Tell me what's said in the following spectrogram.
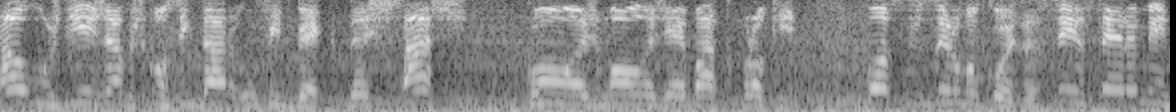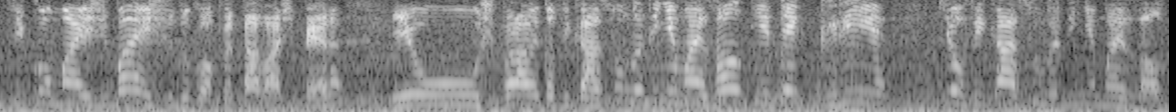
há alguns dias, já vos consigo dar o feedback das SAS com as molas EBAC Pro Kit. Posso-vos dizer uma coisa, sinceramente ficou mais baixo do que o que eu estava à espera, eu esperava que ele ficasse um dadinho mais alto e até queria que ele ficasse um dadinho mais alto.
